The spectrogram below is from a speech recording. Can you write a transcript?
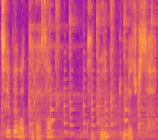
(700W라서) 9분 돌려줬어요.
